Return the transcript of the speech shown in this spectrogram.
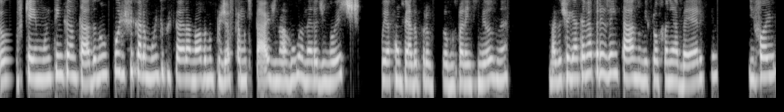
eu fiquei muito encantada. não pude ficar muito porque eu era nova, não podia ficar muito tarde na rua, né? Era de noite fui acompanhada por, por alguns parentes meus, né? Mas eu cheguei até me apresentar no microfone aberto e foi,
